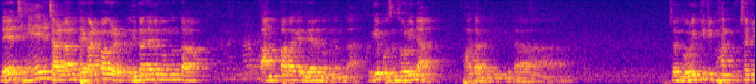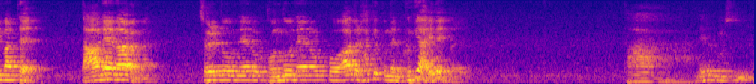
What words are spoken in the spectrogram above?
내 제일 잘난 대갈박을 어디다 내려놓는다? 땅바닥에 내려놓는다. 그게 무슨 소리냐? 받아들입니다. 저 놀이기리 한 부처님한테 다 내놔라면 절도 내놓고 돈도 내놓고 아들 학교도 내놓고 그게 아니다 이 말이에요. 다 내려놓습니다.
